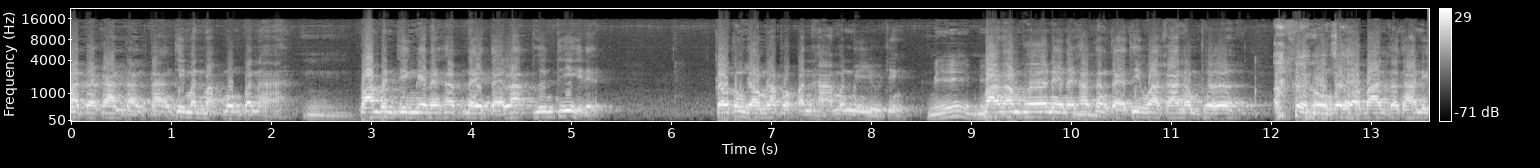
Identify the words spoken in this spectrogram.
มาตรการต่างๆ ที่มันหมักหมมปัญหาอืมความเป็นจริงเนี่ยนะครับ ในแต่ละพื้นที่เนี่ยเราต้องยอมรับว่าปัญหามันมีอยู่จริงมีมีบางอำเภอเนี่ยนะครับ ตั้งแต่ที่ว่าการอำเภอโรงพยาบาลสถานี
